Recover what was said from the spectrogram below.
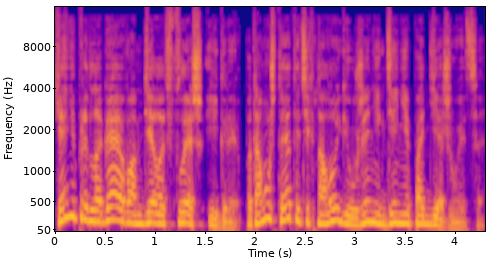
Я не предлагаю вам делать флеш-игры, потому что эта технология уже нигде не поддерживается.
